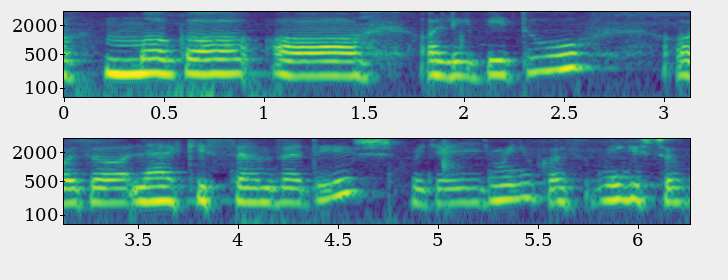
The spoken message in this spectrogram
a maga a, a libido, az a lelki szenvedés, hogyha így mondjuk, az mégiscsak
